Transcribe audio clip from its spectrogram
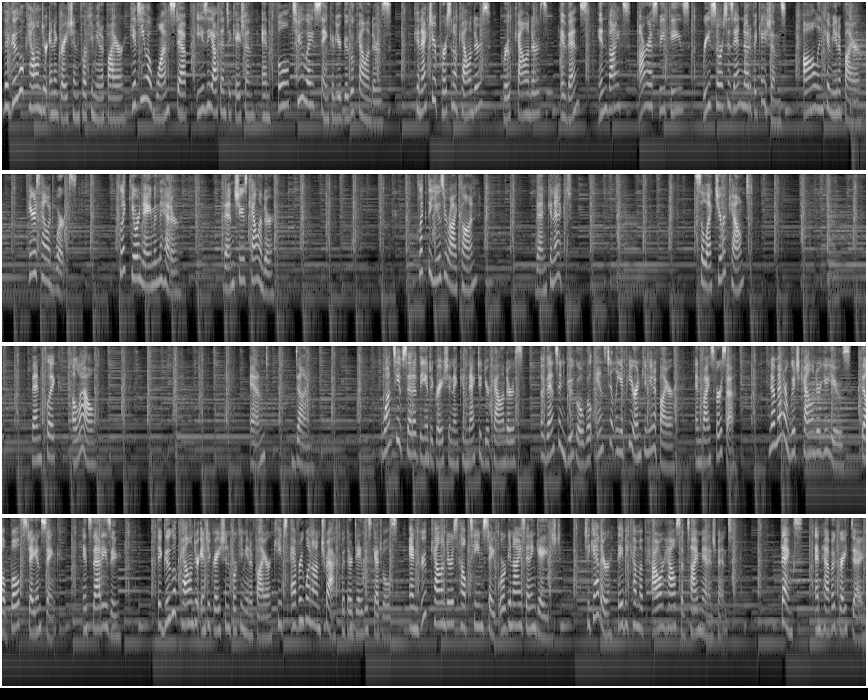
The Google Calendar integration for Communifire gives you a one-step, easy authentication and full two-way sync of your Google Calendars. Connect your personal calendars, group calendars, events, invites, RSVPs, resources, and notifications, all in Communifire. Here's how it works. Click your name in the header, then choose Calendar. Click the user icon, then connect. Select your account, then click Allow, and Done. Once you've set up the integration and connected your calendars, events in Google will instantly appear in Communifire, and vice versa. No matter which calendar you use, they'll both stay in sync. It's that easy. The Google Calendar integration for Communifire keeps everyone on track with their daily schedules, and group calendars help teams stay organized and engaged. Together, they become a powerhouse of time management. Thanks, and have a great day.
